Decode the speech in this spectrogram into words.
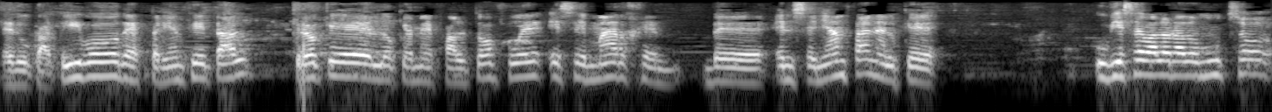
educativo, de experiencia y tal, creo que lo que me faltó fue ese margen de enseñanza en el que hubiese valorado mucho,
